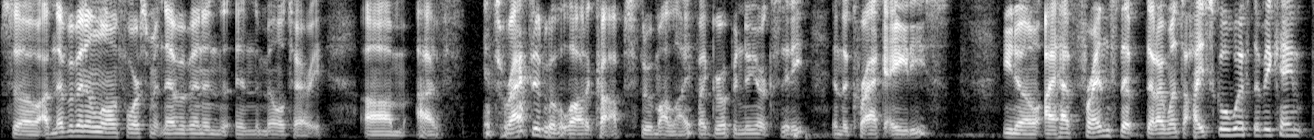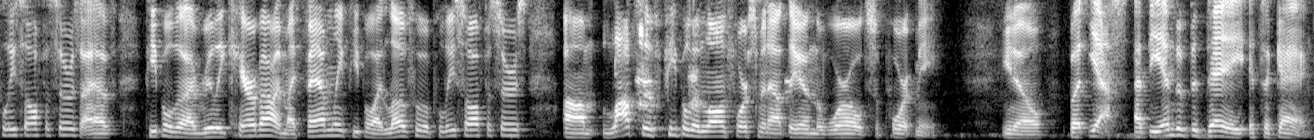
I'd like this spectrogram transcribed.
So I've never been in law enforcement, never been in the, in the military. Um, I've interacted with a lot of cops through my life. I grew up in New York City in the crack 80s. You know, I have friends that, that I went to high school with that became police officers. I have people that I really care about in my family, people I love who are police officers. Um, lots of people in law enforcement out there in the world support me you know. But yes at the end of the day it's a gang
